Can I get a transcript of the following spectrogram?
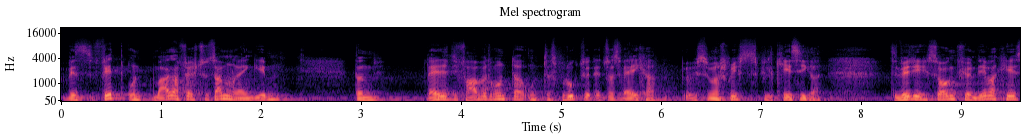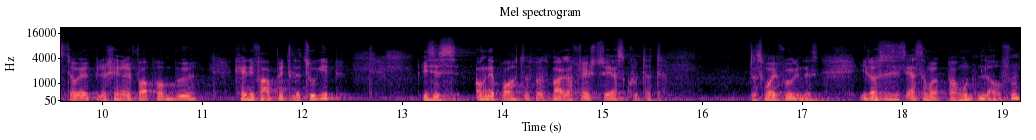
Wenn Sie Fett und Magerfleisch zusammen reingeben, dann leidet die Farbe drunter und das Produkt wird etwas weicher. Man spricht, es viel käsiger. Da würde ich sagen, für einen Leberkäse, der eine schönere Farbe haben will, keine Farbmittel dazu gibt, ist es angebracht, dass man das Magerfleisch zuerst kuttert. Das mache ich folgendes. Ich lasse es jetzt erst einmal ein paar Runden laufen.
